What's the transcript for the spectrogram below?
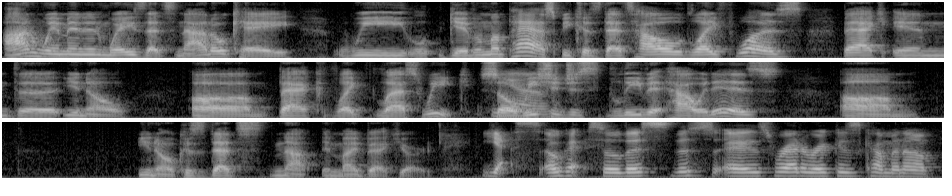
on women in ways that's not okay, we give him a pass because that's how life was back in the, you know, um, back like last week. So Yeah. we should just leave it how it is, um, you know, because that's not in my backyard. Yes. Okay. So this this as rhetoric is coming up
